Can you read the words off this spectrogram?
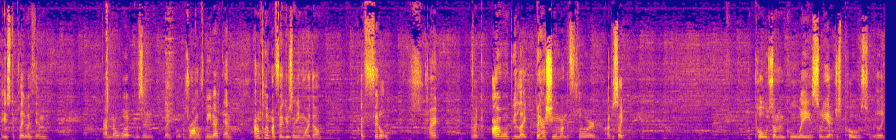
I used to play with him. I don't know what was in like what was wrong with me back then. I don't play with my figures anymore though. I fiddle. Alright. Like I won't be like bashing them on the floor. I'll just like pose them in cool ways. So yeah, just pose really.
